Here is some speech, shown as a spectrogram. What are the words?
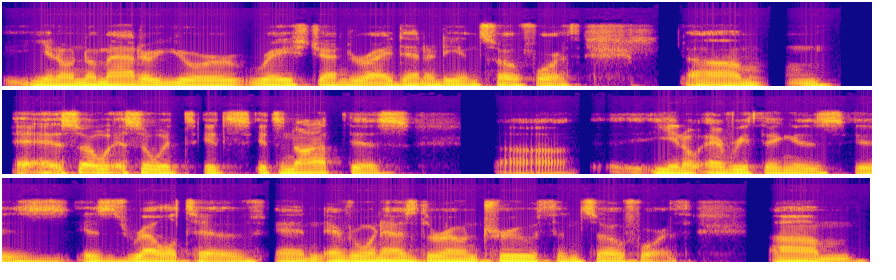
you know, no matter your race, gender identity, and so forth. Um, eh, so, so it's it's it's not this uh, you know everything is is is relative and everyone has their own truth and so forth um,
